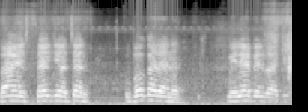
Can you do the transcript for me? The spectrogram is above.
બસ થઈ ગયો ચાલ. ઊભો કર એને. મિલે પેલ બાકી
